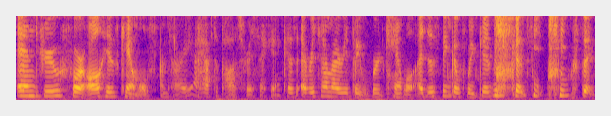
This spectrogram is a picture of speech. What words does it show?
and drew for all his camels. I'm sorry, I have to pause for a second because every time I read the word camel, I just think of Lincoln because he thinks that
